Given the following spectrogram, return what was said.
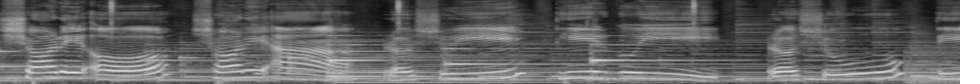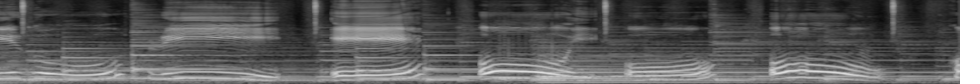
স্বরে অ, স্বরে আ, রসুই, ধীরগুই। রসু দীর্ঘ রি এ ওই ও ও ক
